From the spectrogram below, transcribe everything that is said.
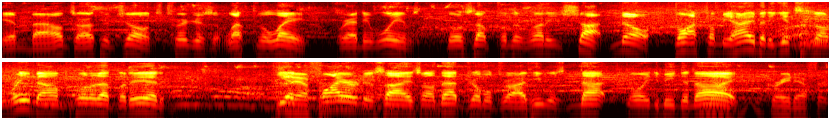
Inbounds, Arthur Jones triggers it left of the lane. Brandon Williams goes up for the running shot. No, blocked from behind, but he gets his own rebound, put it up and in. He Good had effort. fire in his eyes on that dribble drive. He was not going to be denied. Yeah, great effort.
